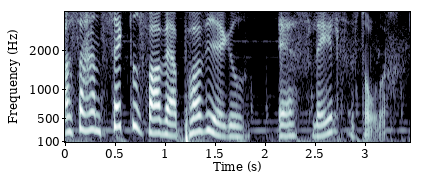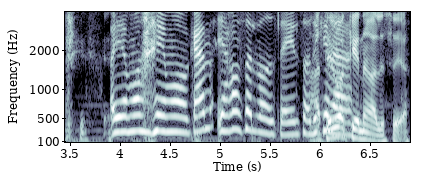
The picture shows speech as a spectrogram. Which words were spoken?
Og så har han sigtet for at være påvirket af Slagelse, står der og jeg må, jeg må gerne... Jeg har jo selv været i Slagelse, og det Ah, kan det var være... generalisere.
